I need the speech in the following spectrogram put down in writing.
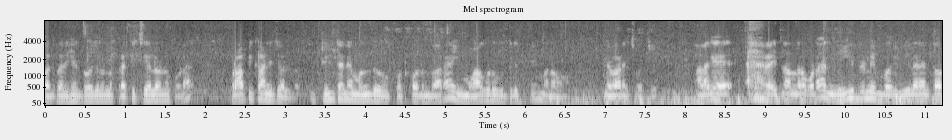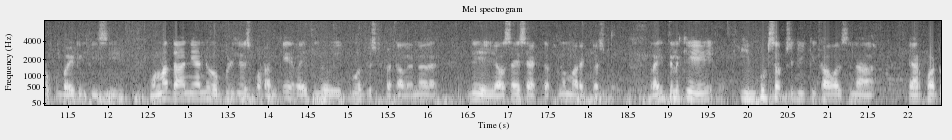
పది పదిహేను రోజులు ఉన్న ప్రతి చేలోనూ కూడా ప్రాపికానిజోల్ టిల్ట్ అనే మందు కొట్టుకోవడం ద్వారా ఈ మాగుడు ఉధృతిని మనం నివారించవచ్చు. అలాగే రైతులందరూ కూడా నీరుని వీలైనంత వరకు బయటికి తీసి ఉన్న ధాన్యాన్ని ఒప్పిడి చేసుకోవడానికి రైతులు ఎక్కువ దృష్టి పెట్టాలని ఇది వ్యవసాయ శాఖ తరఫున మా రిక్వెస్ట్. రైతులకి ఇన్పుట్ సబ్సిడీకి కావాల్సిన ఏర్పాటు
